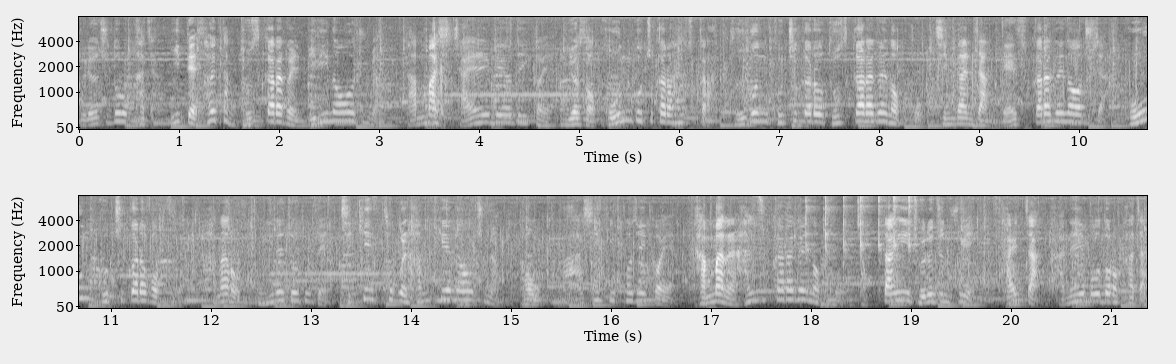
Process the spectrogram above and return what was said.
끓여주 도록 하자. 이때 설탕 두 숟가락을 미리 넣어주면 단맛이 잘 배어들 거야. 이어서 고운 고춧가루 한 숟가락 굵은 고춧가루 두 숟가락을 넣고 진간장 네 숟가락을 넣어주자. 고운 고춧가루가 없으면 하나로 통일해줘도 돼. 치킨 스톡을 함께 넣어주면 더욱 맛이 깊어질 거야. 간마늘 한 숟가락을 넣고 적당히 졸여준 후에 살짝 간을 보도록 하자.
